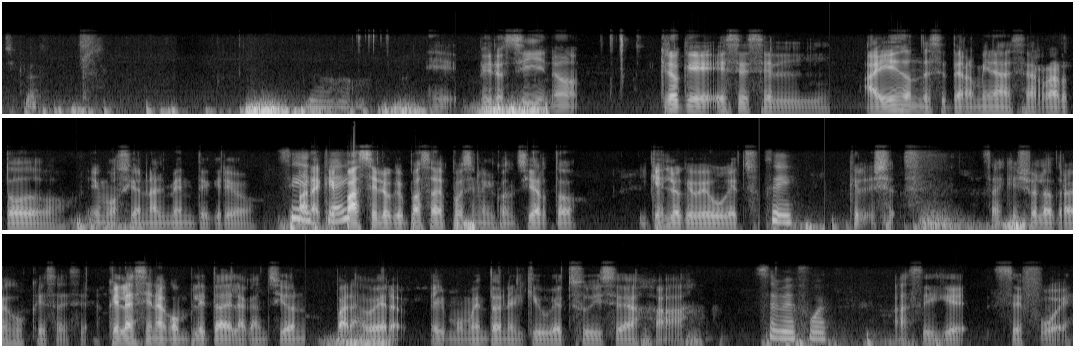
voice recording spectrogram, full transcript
chicos. No. Eh, pero sí, no. Creo que ese es el... Ahí es donde se termina de cerrar todo emocionalmente, creo. Sí, Para es que que ahí- pase lo que pasa después en el concierto. Y que es lo que ve Ugetsu. Sí, Sabes que yo la otra vez busqué esa escena. Que la escena completa de la canción para ver el momento en el que Ugetsu dice, ajá, se me fue. así que se fue.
